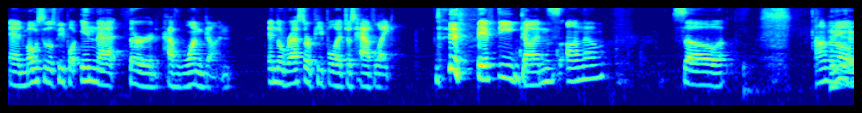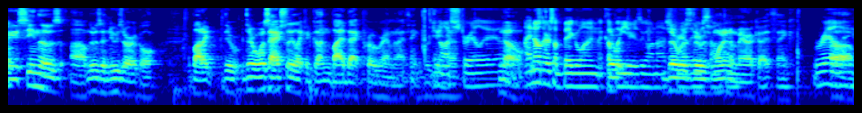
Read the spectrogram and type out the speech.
and most of those people in that third have one gun, and the rest are people that just have like fifty guns on them. So I don't know. Have you have you seen those? Um, there was a news article about a there. There was actually like a gun buyback program in I think Virginia. in. Australia? No. I know there's a big one a couple There- of years ago in Australia. There was there was one in. America I think. Really? Um,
